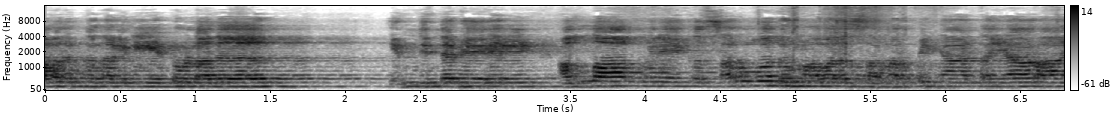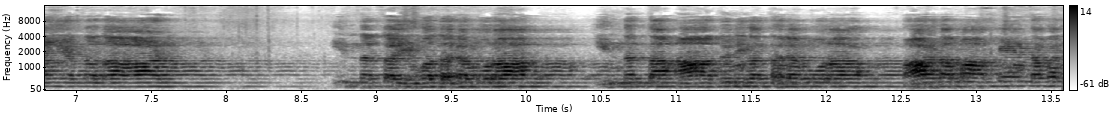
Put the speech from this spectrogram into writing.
അവർക്ക് നൽകിയിട്ടുള്ളത്. എന്തിന്റെ പേരിൽ? അള്ളാഹുവിലേക്ക് സർവതും അവർ സമർപ്പിക്കാൻ തയ്യാറായി എന്നതാണ്. ഇന്നത്തെ യുവതലമുറ ഇന്നത്തെ ആധുനിക തലമുറ പാഠമാക്കേണ്ടവർ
